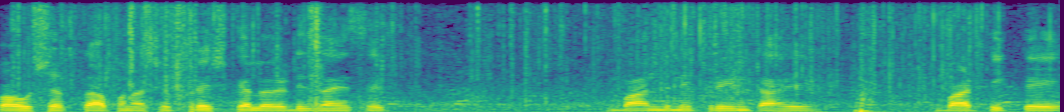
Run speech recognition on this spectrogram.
पाहू शकता आपण असे फ्रेश कलर डिझाईन्स आहेत. बांधणी प्रिंट आहे बाटिक आहे.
